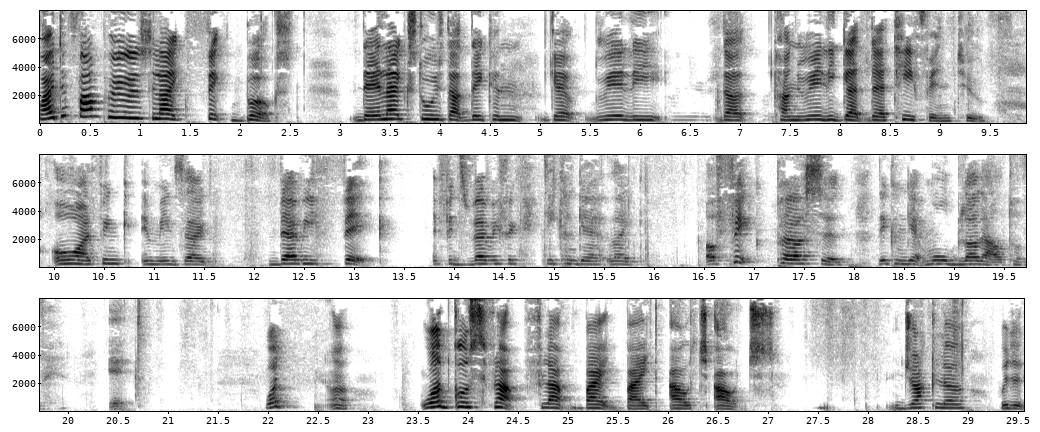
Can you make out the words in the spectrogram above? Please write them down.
Why do vampires like thick books? They like stories that they can get really, that can really get their teeth into. Oh, I think it means like very thick. If it's very thick, they can get like a thick person. They can get more blood out of it. What? Uh, what goes flap, flap, bite, bite, ouch, ouch? Dracula with a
